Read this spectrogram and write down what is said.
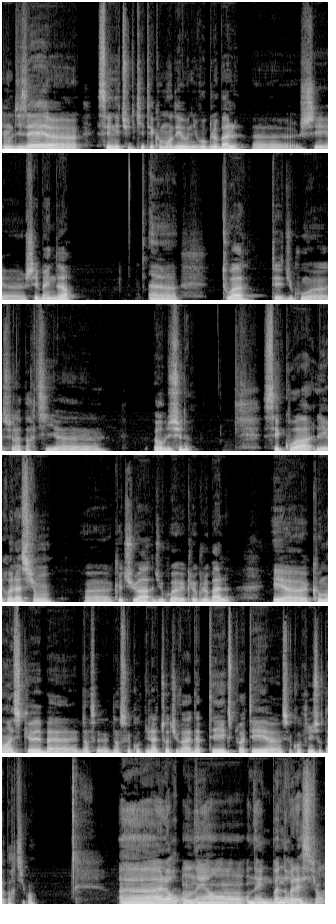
on le disait, euh, c'est une étude qui était commandée au niveau global chez, chez Binder. toi, tu es du coup sur la partie Europe du Sud. C'est quoi les relations que tu as du coup avec le global? Et euh, comment est-ce que bah, dans ce, dans ce contenu-là, toi, tu vas adapter, exploiter euh, ce contenu sur ta partie quoi? Euh, alors on est en, on a une bonne relation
